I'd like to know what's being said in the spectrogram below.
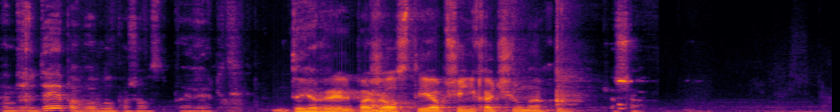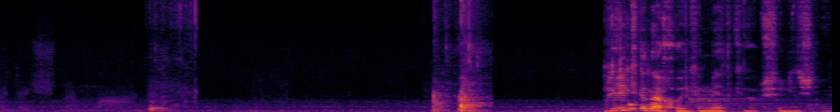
Андрей, дай я попробую, пожалуйста, проверить. ДРЛ, пожалуйста, я вообще не хочу нахуй. Хорошо. Берите нахуй эти метки вообще лишние.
